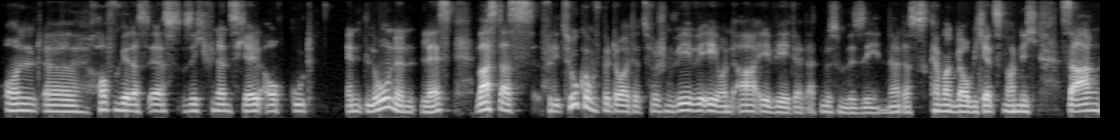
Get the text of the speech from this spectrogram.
und äh, hoffen wir, dass er es sich finanziell auch gut entlohnen lässt. Was das für die Zukunft bedeutet zwischen WWE und AEW, ja, das müssen wir sehen. Ne? Das kann man, glaube ich, jetzt noch nicht sagen.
